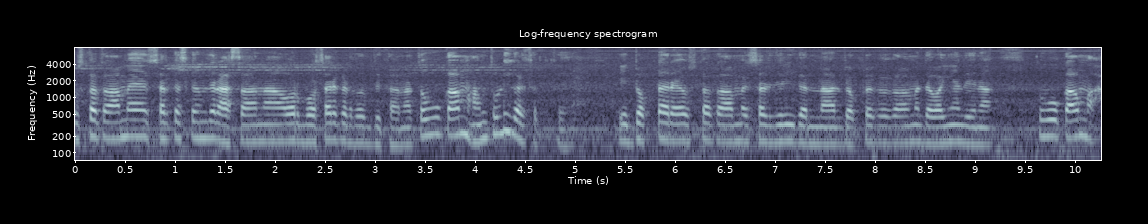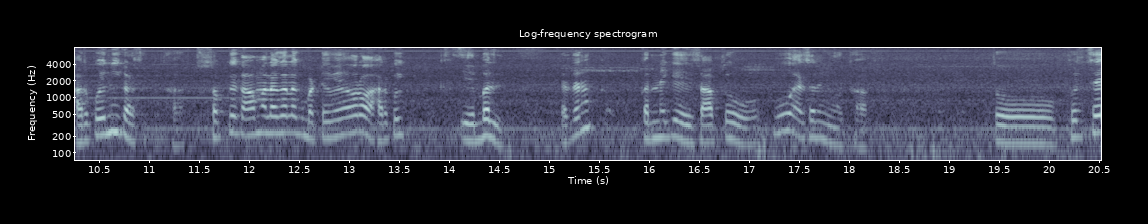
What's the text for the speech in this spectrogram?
उसका काम है सर्कस के अंदर हंसाना और बहुत सारे करतब दिखाना तो वो काम हम थोड़ी कर सकते हैं। एक डॉक्टर है उसका काम है सर्जरी करना डॉक्टर का काम है दवाइयाँ देना तो वो काम हर कोई नहीं कर सकता। सबके काम अलग अलग बटे हुए हैं और हर कोई एबल कहते हैं ना करने के हिसाब से वो ऐसा नहीं होता। तो फिर से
